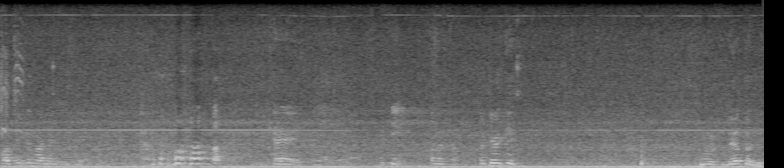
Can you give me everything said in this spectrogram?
봐주기만 해주세요. 오케이. 화이팅! 하면서 화이팅 어. 어, 이 Movimento ali.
